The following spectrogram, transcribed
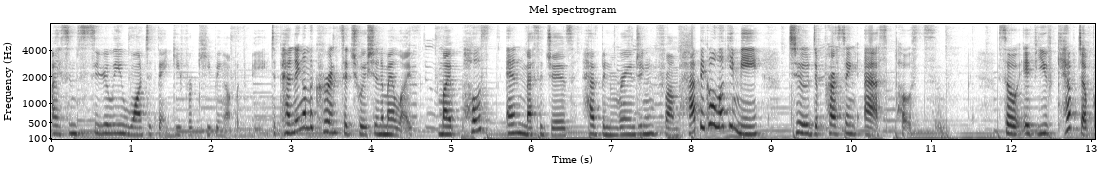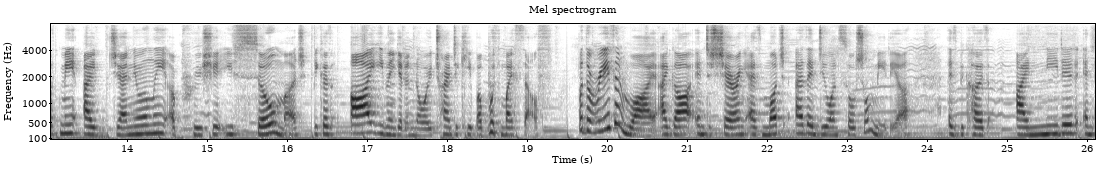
I sincerely want to thank you for keeping up with me. Depending on the current situation in my life, my posts and messages have been ranging from happy-go-lucky me to depressing ass posts. So if you've kept up with me, I genuinely appreciate you so much because I even get annoyed trying to keep up with myself. But the reason why I got into sharing as much as I do on social media is because I needed an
